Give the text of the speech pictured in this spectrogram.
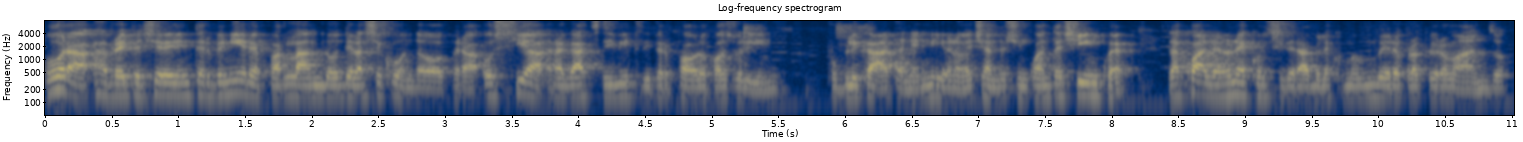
Ora avrei piacere di intervenire parlando della seconda opera, ossia Ragazzi di vita di Pierpaolo Pasolini, pubblicata nel 1955, la quale non è considerabile come un vero e proprio romanzo,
